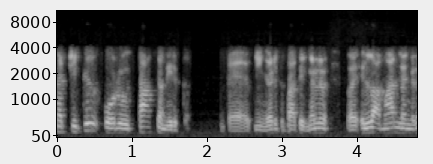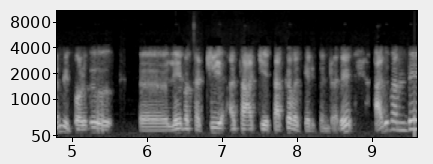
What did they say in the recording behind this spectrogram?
கட்சிக்கு ஒரு தாக்கம் இருக்கு. இப்ப நீங்க எடுத்து பார்த்தீங்கன்னா எல்லா மாநிலங்களும் இப்பொழுது லேபர் கட்சி ஆட்சியை தக்க வைத்திருக்கின்றது. அது வந்து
